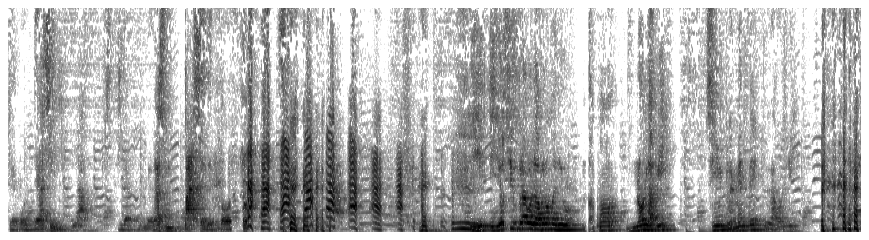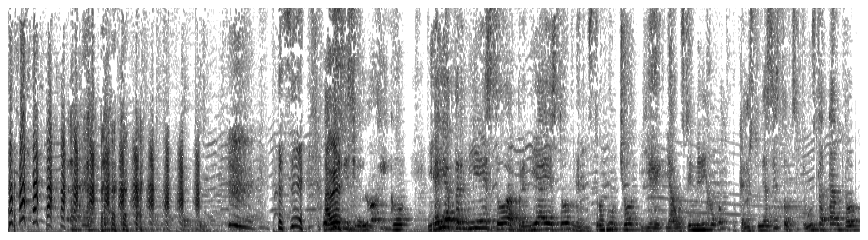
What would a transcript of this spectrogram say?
te volteas y le, das un pase de todo. y, y, yo siempre hago la broma y digo, amor, no la vi, simplemente la olí. sí, a ver. Es fisiológico. Y ahí aprendí esto, aprendí a esto, me gustó mucho. Y, Agustín me dijo, bueno, ¿por qué no estudias esto? Si te gusta tanto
